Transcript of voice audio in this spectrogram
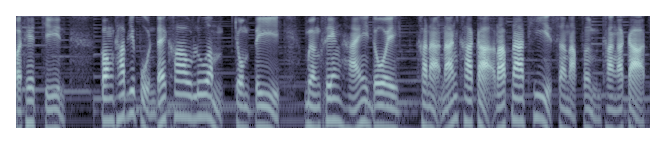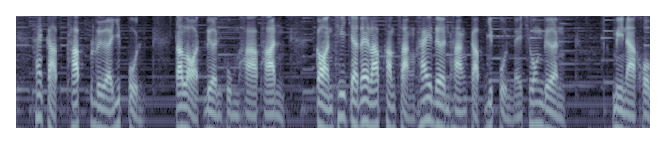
ประเทศจีน กองทัพญี่ปุ่นได้เข้าร่วมโจมตีเมืองเซี่ยงไฮ้โดยขณะนั้นคากะรับหน้าที่สนับสนุนทางอากาศให้กับทัพเรือญี่ปุ่น ตลอดเดือนกุมภาพันธ์ ก่อนที่จะได้รับคำสั่งให้เดินทางกลับญี่ปุ่นในช่วงเดือน มีนาคม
